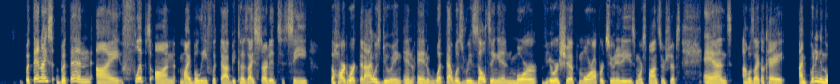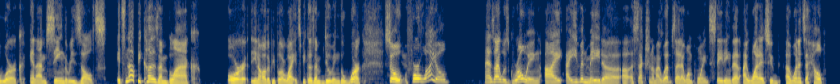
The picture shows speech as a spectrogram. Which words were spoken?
but then i but then i flipped on my belief with that because i started to see the hard work that i was doing and and what that was resulting in more viewership more opportunities more sponsorships. And i was like okay i'm putting in the work and i'm seeing the results it's not because I'm black or you know other people are white. It's because i'm doing the work. So yes. for a while as i was growing i i even made a a section on my website at one point stating that i wanted to i wanted to help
